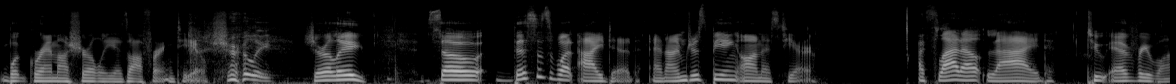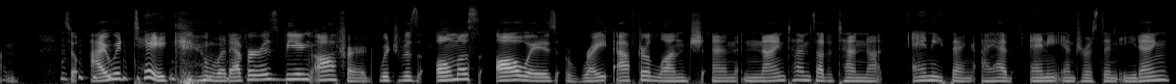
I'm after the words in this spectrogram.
what Grandma Shirley is offering to you. surely Shirley. So, this is what I did, and I'm just being honest here. I flat out lied to everyone. So, I would take whatever is being offered, which was almost always right after lunch, and nine times out of 10, not anything I had any interest in eating.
